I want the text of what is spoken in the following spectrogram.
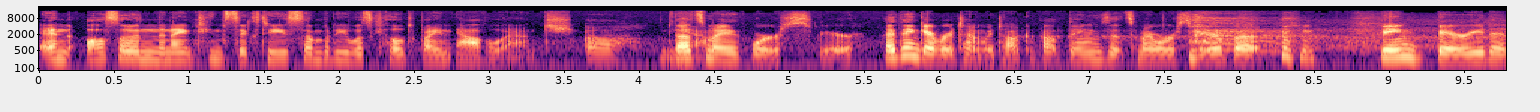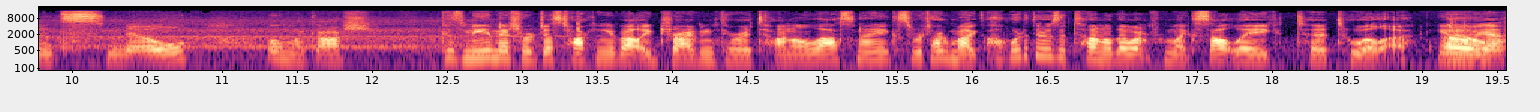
And also in the 1960s, somebody was killed by an avalanche. Oh, that's Yeah. my worst fear. I think every time we talk about things, it's my worst fear, but being buried in snow. Oh my gosh. Because me and Mitch were just talking about like driving through a tunnel last night. Because we're talking about like, oh, what if there was a tunnel that went from like Salt Lake to Tooele? You Oh, yeah.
